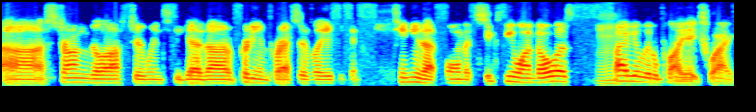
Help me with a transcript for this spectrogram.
Uh, strung the last two wins together pretty impressively. If you can continue that form at $61, Mm. maybe a little play each way.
